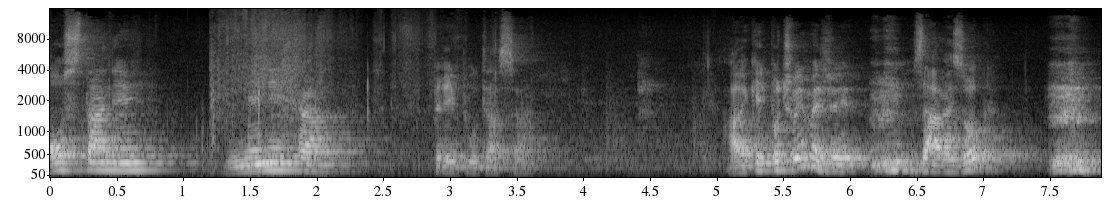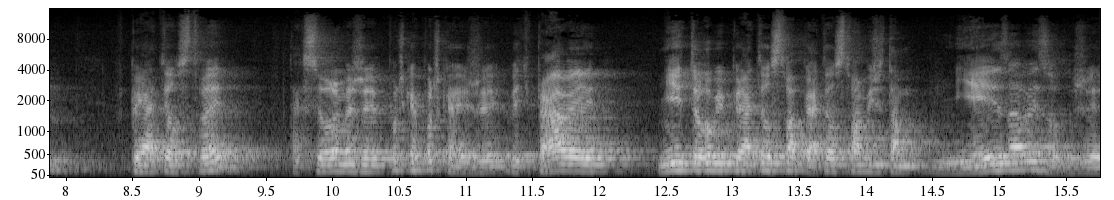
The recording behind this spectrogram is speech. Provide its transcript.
Ostane, nenecha, pripúta sa. Ale keď počujeme, že záväzok v priateľstve, tak si hovoríme, že počkaj, počkaj, že veď práve nie to robí priateľstva priateľstvami, že tam nie je záväzok, že,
